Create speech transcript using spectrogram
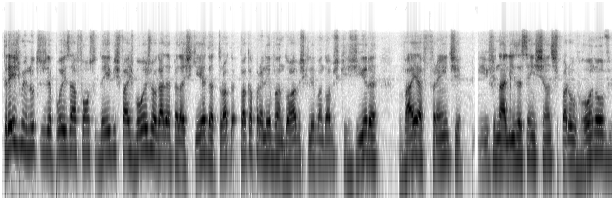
Três minutos depois, Afonso Davis faz boa jogada pela esquerda, troca, toca para Lewandowski, Lewandowski gira, vai à frente e finaliza sem chances para o Ronov.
